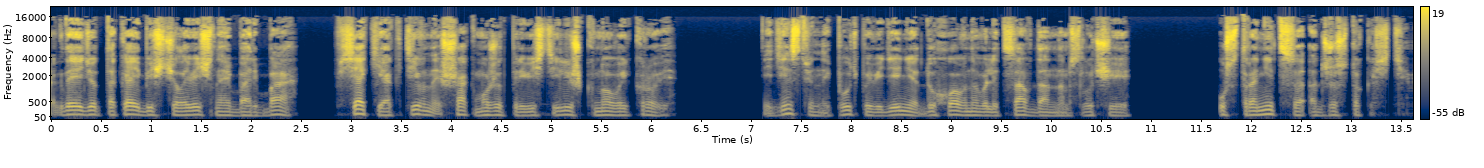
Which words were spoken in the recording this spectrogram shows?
Когда идет такая бесчеловечная борьба, всякий активный шаг может привести лишь к новой крови. Единственный путь поведения духовного лица в данном случае — устраниться от жестокости,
